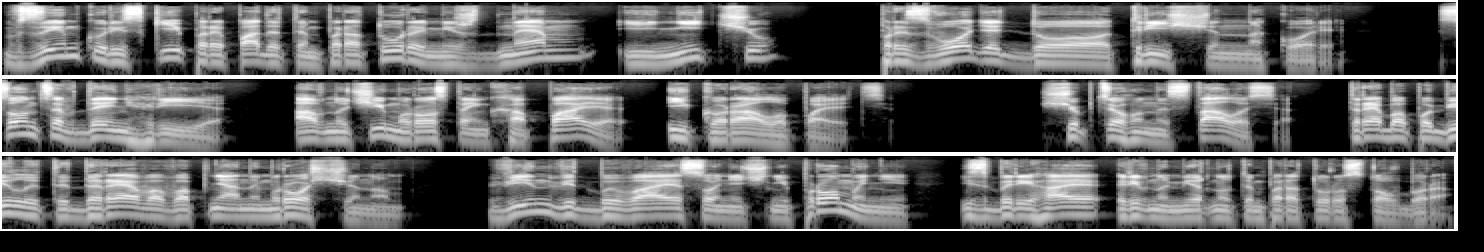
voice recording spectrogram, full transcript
Взимку різкі перепади температури між днем і ніччю призводять до тріщин на корі. Сонце вдень гріє, а вночі морозтань хапає і кора лопається. Щоб цього не сталося, треба побілити дерева вапняним розчином. Він відбиває сонячні промені і зберігає рівномірну температуру стовбура.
